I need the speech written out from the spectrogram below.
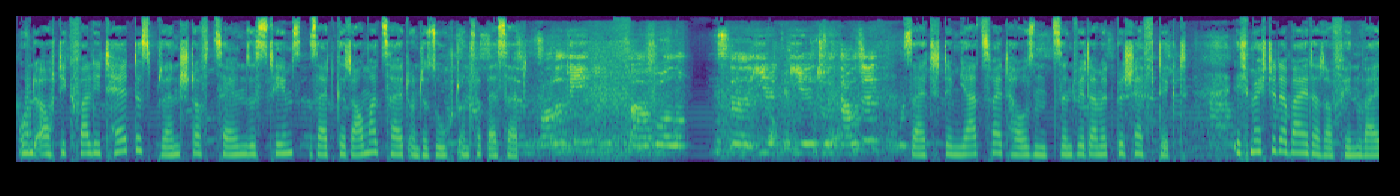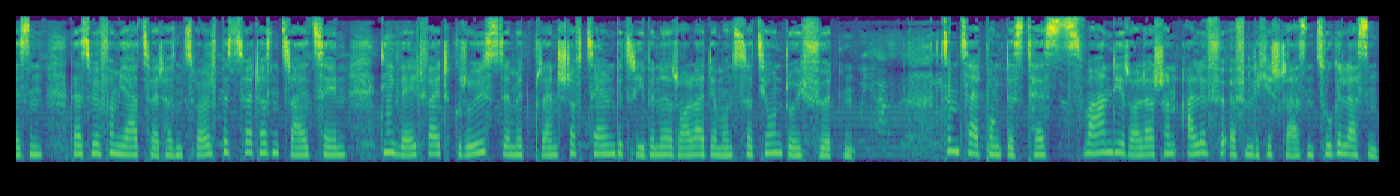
und auch die Qualität des Brennstoffzellensystems seit geraumer Zeit untersucht und verbessert. Seit dem Jahr 2000 sind wir damit beschäftigt. Ich möchte dabei darauf hinweisen, dass wir vom Jahr 2012 bis 2013 die weltweit größte mit Brennstoffzellen betriebene Rollerdemonstration durchführten. Zum Zeitpunkt des Tests waren die Roller schon alle für öffentliche Straßen zugelassen.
